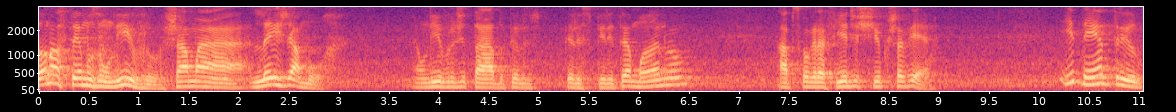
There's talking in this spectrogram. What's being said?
Então nós temos um livro chama Leis de Amor. É um livro ditado pelo, pelo Espírito Emmanuel, a psicografia de Chico Xavier. E dentre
